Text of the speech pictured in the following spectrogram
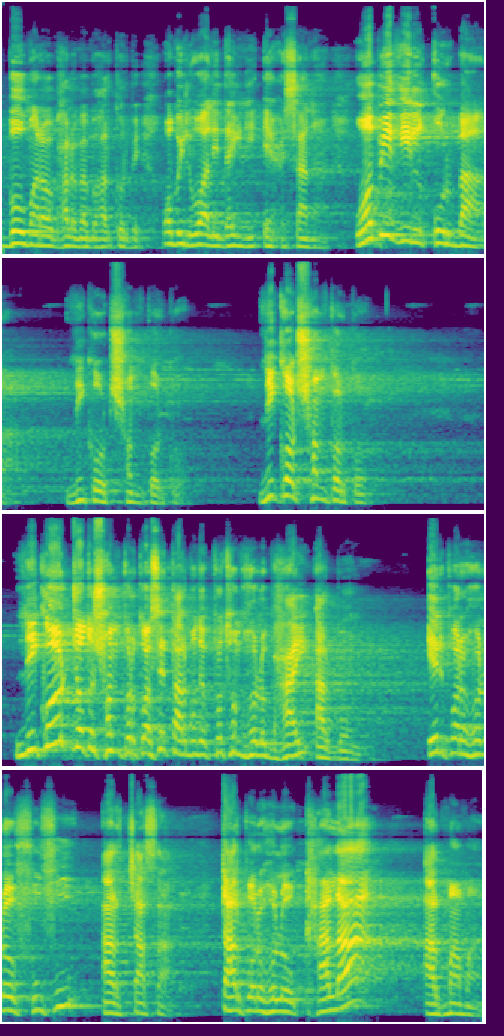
বৌমারাও ভালো ব্যবহার করবে। অবিল ওয়ালি দাইনি এহসানা অবিদিল কুরবা। নিকট সম্পর্ক নিকট সম্পর্ক। নিকট যত সম্পর্ক আছে, তার মধ্যে প্রথম হলো ভাই আর বোন। এরপর হলো ফুফু আর চাচা। তারপর হলো খালা আর মামা।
